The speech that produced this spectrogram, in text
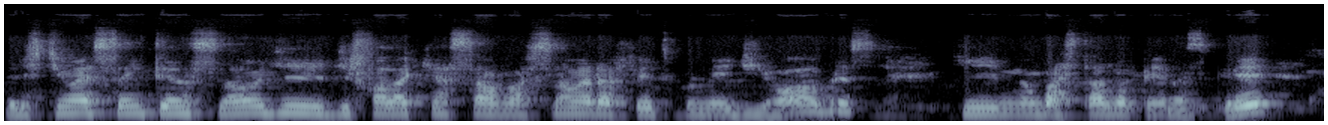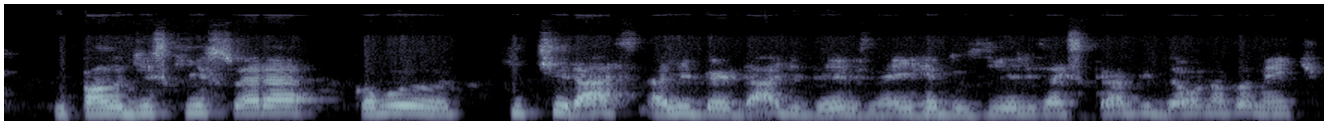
Eles tinham essa intenção de, de falar que a salvação era feita por meio de obras, que não bastava apenas crer, e Paulo diz que isso era como que tirasse a liberdade deles né, e reduzir eles à escravidão novamente.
